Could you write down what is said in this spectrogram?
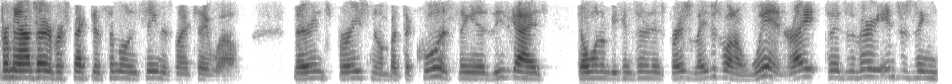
from an outsider perspective, someone seeing this might say, "Well, they're inspirational," but the coolest thing is these guys don't want to be considered inspirational; they just want to win, right? So it's a very interesting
